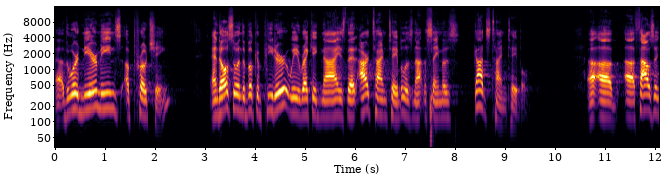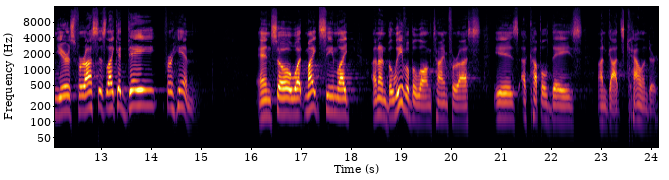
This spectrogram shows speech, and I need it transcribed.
Uh, the word near means approaching. And also in the book of Peter, we recognize that our timetable is not the same as God's timetable. Uh, uh, a thousand years for us is like a day for Him. And so, what might seem like an unbelievable long time for us is a couple days on God's calendar.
